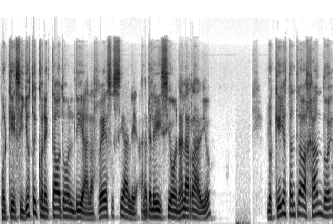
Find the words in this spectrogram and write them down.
Porque si yo estoy conectado todo el día a las redes sociales, a la televisión, a la radio, lo que ellos están trabajando es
